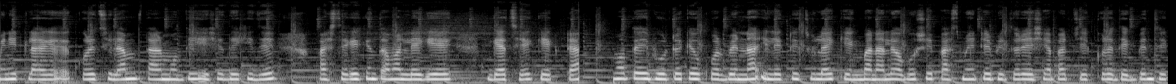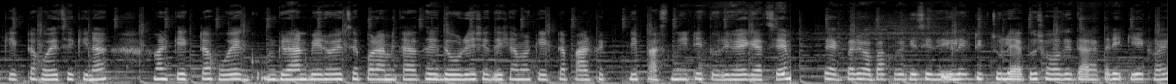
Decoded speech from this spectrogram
মিনিট করেছিলাম। তার মধ্যেই এসে দেখি যে পাশ থেকে কিন্তু আমার লেগে গেছে কেকটা। মতো এই ভুলটা কেউ করবেন না। ইলেকট্রিক চুলায় কেক বানালে অবশ্যই পাঁচ মিনিটের ভিতরে এসে আবার চেক করে দেখবেন যে কেকটা হয়েছে কিনা। আমার কেকটা হয়ে গ্রান বের হয়েছে পর আমি তাড়াতাড়ি দৌড়ে এসে দেখি আমার কেকটা পারফেক্টলি পাঁচ মিনিটেই তৈরি হয়ে গেছে। একবারে অবাক হয়ে গেছে যে ইলেকট্রিক চুলে এত সহজে তাড়াতাড়ি কেক হয়।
